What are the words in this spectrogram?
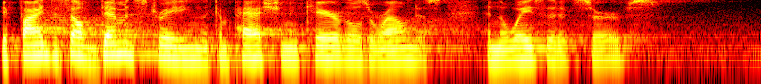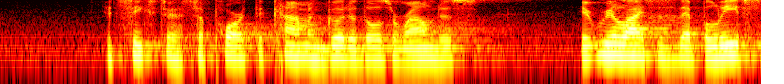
It finds itself demonstrating the compassion and care of those around us and the ways that it serves. It seeks to support the common good of those around us. It realizes that beliefs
